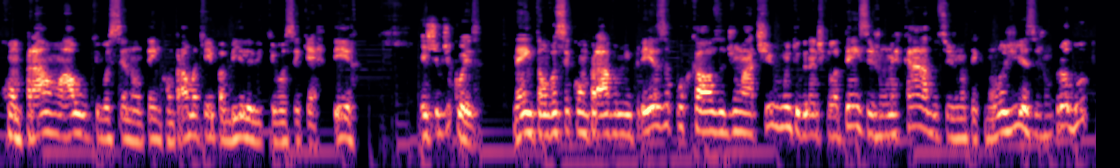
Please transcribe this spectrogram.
comprar um, algo que você não tem, comprar uma capability que você quer ter, esse tipo de coisa. Né? Então você comprava uma empresa por causa de um ativo muito grande que ela tem, seja um mercado, seja uma tecnologia, seja um produto,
